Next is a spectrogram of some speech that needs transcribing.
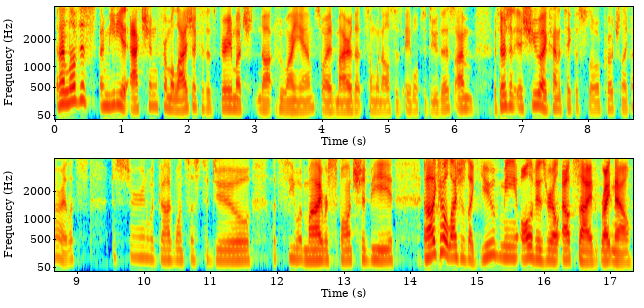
And I love this immediate action from Elijah because it's very much not who I am. So I admire that someone else is able to do this. I'm, if there's an issue, I kind of take the slow approach, like, all right, let's discern what God wants us to do. Let's see what my response should be. And I like how Elijah's like, you, me, all of Israel outside right now.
